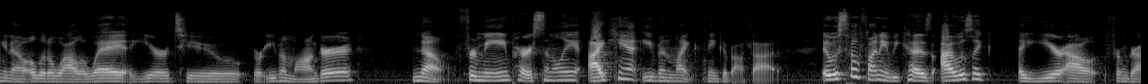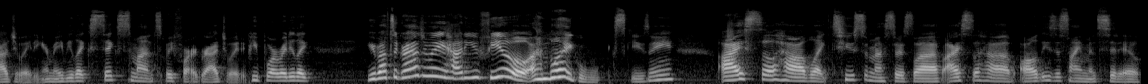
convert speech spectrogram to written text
you know, a little while away, a year or two, or even longer no, for me personally, I can't even like think about that. It was so funny because I was like a year out from graduating, or maybe like six months before I graduated. People are already like, You're about to graduate. How do you feel? I'm like, Excuse me. I still have like two semesters left. I still have all these assignments to do,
